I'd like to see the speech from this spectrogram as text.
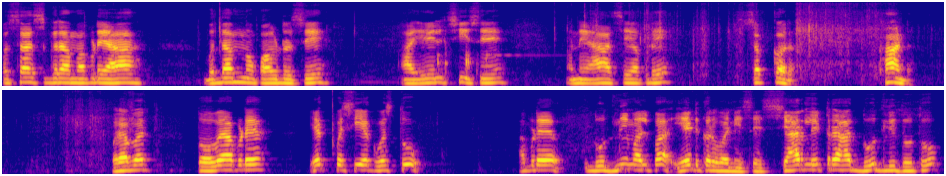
પચાસ ગ્રામ આપણે આ બદામનો પાવડર છે. આ એલચી છે અને આ છે આપણે શક્કર ખાંડ. બરાબર? તો હવે આપણે એક પછી એક વસ્તુ આપણે દૂધની માલપા એડ કરવાની છે. ચાર લીટર આ દૂધ લીધું હતું.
